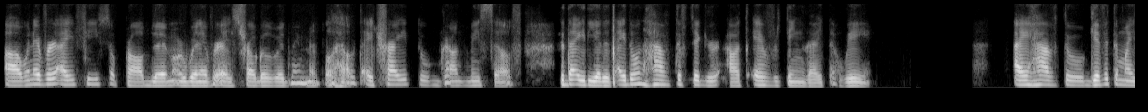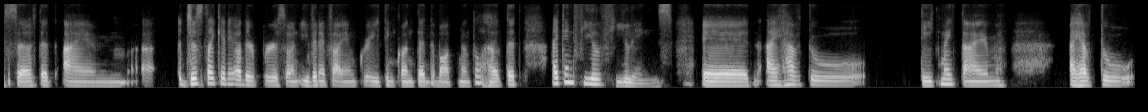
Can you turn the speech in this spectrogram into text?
uh, whenever I face a problem or whenever I struggle with my mental health, I try to ground myself to the idea that I don't have to figure out everything right away. I have to give it to myself that I'm uh, just like any other person, even if I am creating content about mental health, that I can feel feelings and I have to take my time. I have to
